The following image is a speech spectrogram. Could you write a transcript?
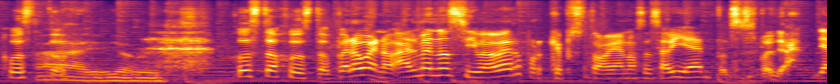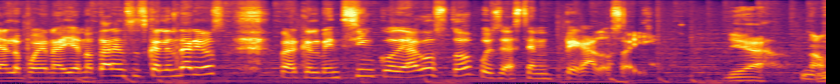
justo. Ay, Dios mío. Justo, justo. Pero bueno, al menos sí va a haber, porque pues todavía no se sabía. Entonces, pues ya, ya lo pueden ahí anotar en sus calendarios para que el 25 de agosto, pues ya estén pegados ahí. Yeah. ¿No?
